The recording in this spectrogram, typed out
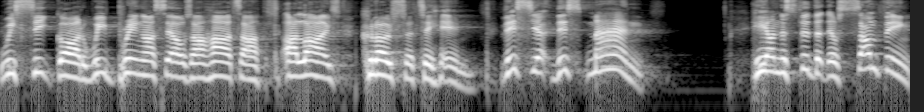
We seek God. We bring ourselves, our hearts, our, our lives closer to Him. This, this man, he understood that there was something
